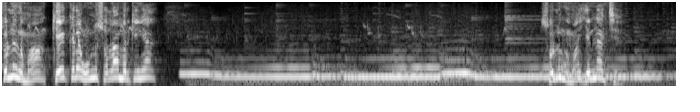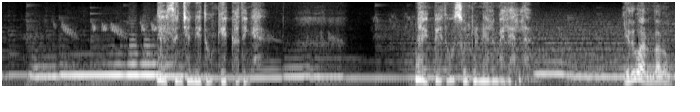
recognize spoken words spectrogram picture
சொல்லுங்கம்மா கேட்குறேன் ஒன்றும் சொல்லாம இருக்கீங்க? சொல்லுங்கம்மா என்னாச்சு? தயவு செஞ்சு எதுவும் கேட்காதீங்க. நான் இப்ப எதுவும் சொல்ற நிலைமையில இல்லை. எதுவா இருந்தாலும்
